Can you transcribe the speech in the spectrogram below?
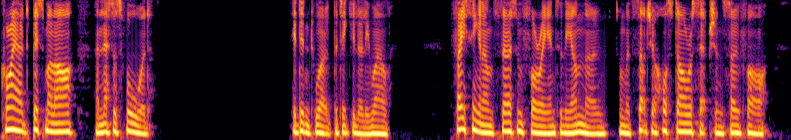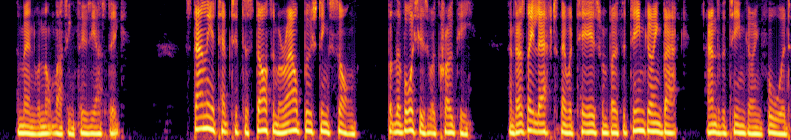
cry out Bismillah, and let us forward. It didn't work particularly well. Facing an uncertain foray into the unknown, and with such a hostile reception so far, the men were not that enthusiastic. Stanley attempted to start a morale boosting song but the voices were croaky, and as they left there were tears from both the team going back and the team going forward.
